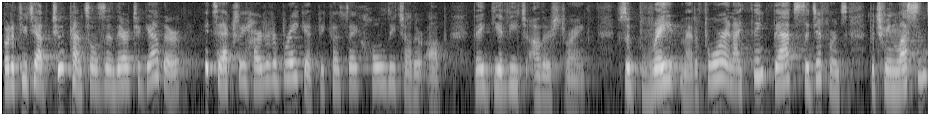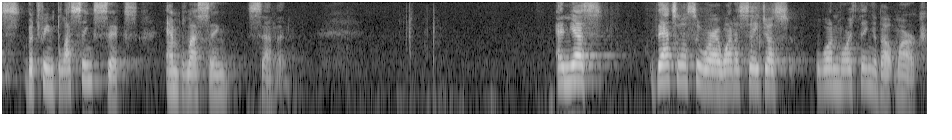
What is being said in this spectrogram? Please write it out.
But if you have two pencils and they're together, it's actually harder to break it because they hold each other up, they give each other strength. It's a great metaphor, and I think that's the difference between lessons between blessing six and blessing seven. And yes, that's also where I want to say just one more thing about Mark.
